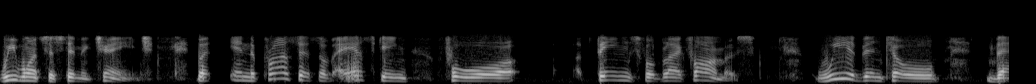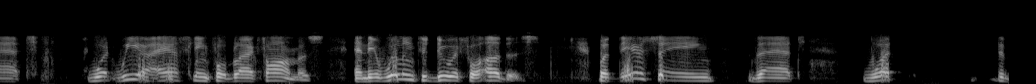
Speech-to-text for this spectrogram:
we want systemic change. But in the process of asking for things for black farmers, we have been told that what we are asking for black farmers, and they're willing to do it for others, but they're saying that what the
